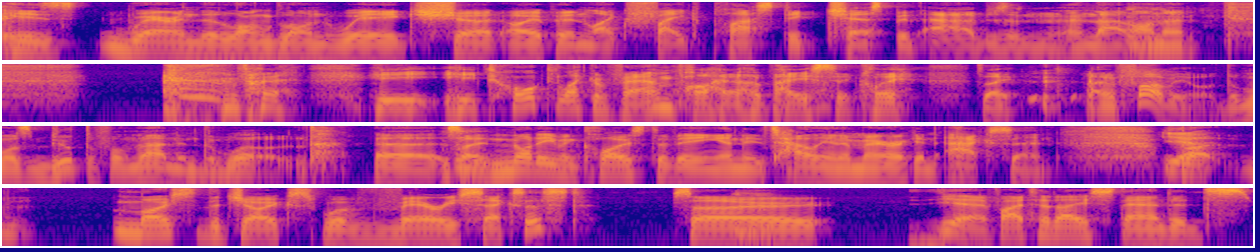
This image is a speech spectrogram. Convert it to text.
he's wearing the long blonde wig, shirt open, like fake plastic chest with abs and, and that on hmm. it. but he he talked like a vampire basically. It's like i'm fabio the most beautiful man in the world. Uh, so hmm. not even close to being an italian american accent. Yeah. but most of the jokes were very sexist. So hmm. yeah by today's standards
